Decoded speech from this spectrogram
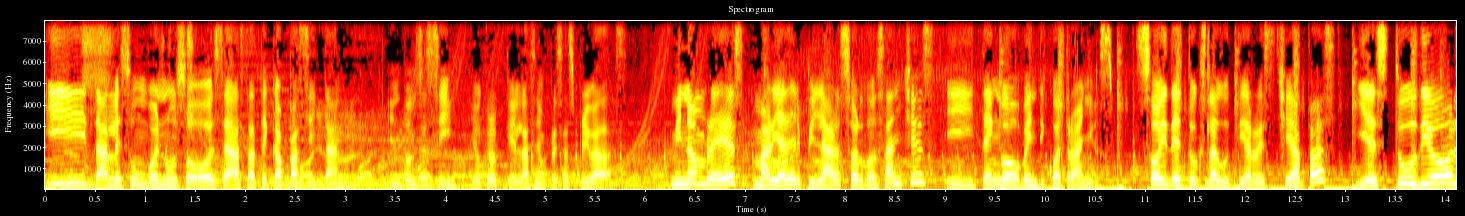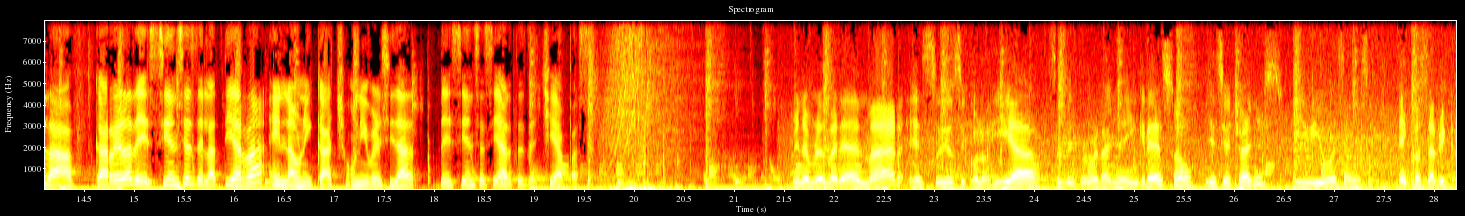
y darles un buen uso, o sea, hasta te capacitan. Entonces sí, yo creo que las empresas privadas. Mi nombre es María del Pilar Sordo Sánchez y tengo 24 años. Soy de Tuxtla Gutiérrez, Chiapas y estudio la carrera de Ciencias de la Tierra en la UNICACH, Universidad de Ciencias y Artes de Chiapas. Mi nombre es María del Mar, estudio psicología, soy mi primer año de ingreso, 18 años y vivo en San José, en Costa Rica.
